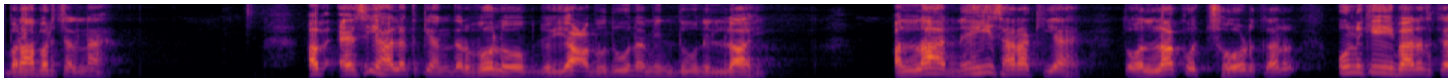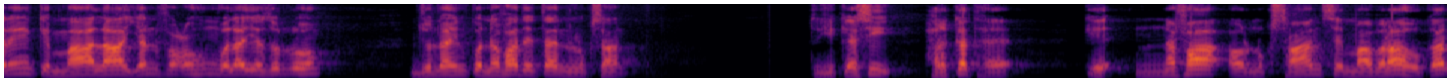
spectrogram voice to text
برابر چلنا ہے۔ اب ایسی حالت کے اندر وہ لوگ جو یا ابدون امندون اللہ اللہ نے ہی سارا کیا ہے، تو اللہ کو چھوڑ کر ان کی عبادت کریں کہ مالا ینف ولا یزرحم جو نہ ان کو نفع دیتا ہے نہ نقصان۔ تو یہ کیسی حرکت ہے کہ نفع اور نقصان سے مابرہ ہو کر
